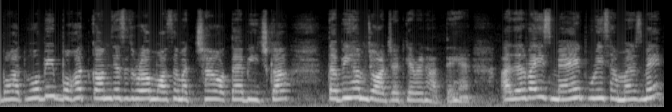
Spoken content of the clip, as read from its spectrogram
बहुत, वो भी बहुत कम, जैसे थोड़ा मौसम अच्छा होता है बीच का, तभी हम जॉर्जेट के पहनाते हैं। अदरवाइज़ मैं पूरी समर्स में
